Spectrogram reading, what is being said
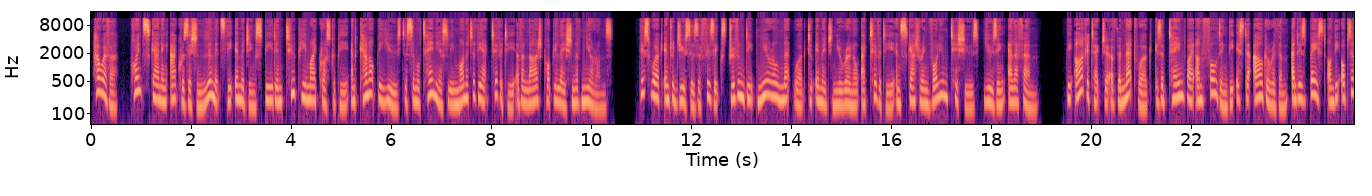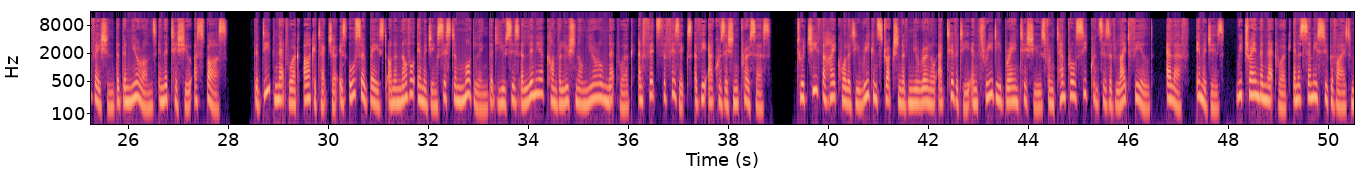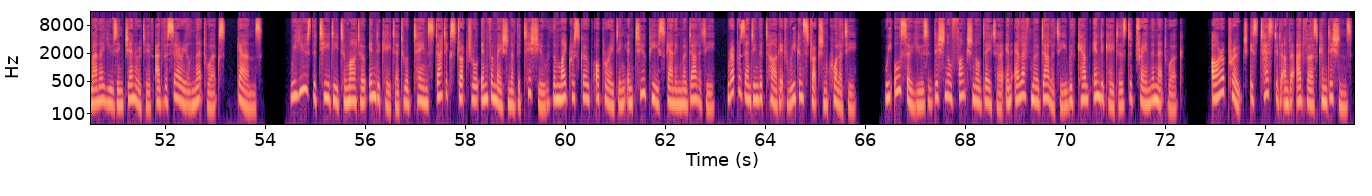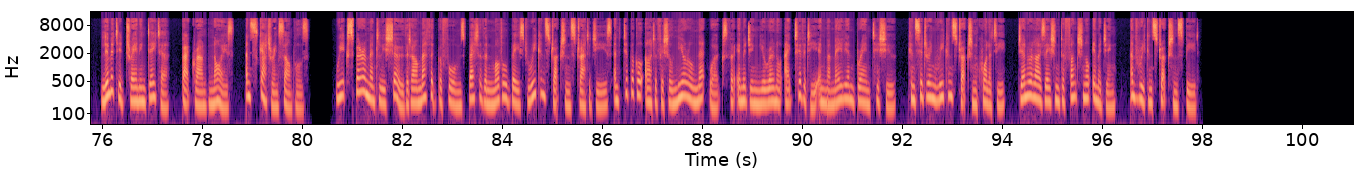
However, point scanning acquisition limits the imaging speed in 2P microscopy and cannot be used to simultaneously monitor the activity of a large population of neurons. This work introduces a physics driven deep neural network to image neuronal activity and scattering volume tissues using LFM. The architecture of the network is obtained by unfolding the ISTA algorithm and is based on the observation that the neurons in the tissue are sparse. The deep network architecture is also based on a novel imaging system modeling that uses a linear convolutional neural network and fits the physics of the acquisition process. To achieve the high quality reconstruction of neuronal activity in 3D brain tissues from temporal sequences of light field LF, images, we train the network in a semi supervised manner using generative adversarial networks, GANs. We use the tdTomato indicator to obtain static structural information of the tissue with the microscope operating in 2P scanning modality, representing the target reconstruction quality. We also use additional functional data in LF modality with CAMP indicators to train the network. Our approach is tested under adverse conditions, limited training data, background noise, and scattering samples we experimentally show that our method performs better than model based reconstruction strategies and typical artificial neural networks for imaging neuronal activity in mammalian brain tissue, considering reconstruction quality, generalization to functional imaging, and reconstruction speed.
